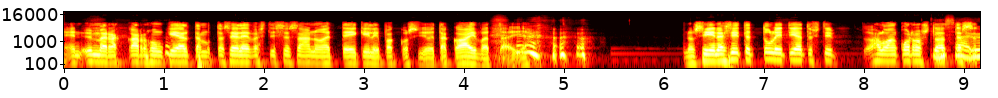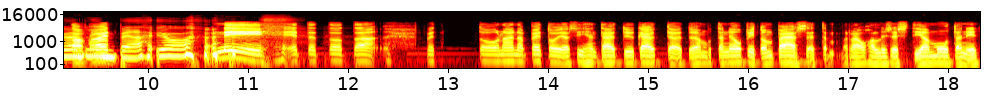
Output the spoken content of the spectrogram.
en ymmärrä karhun kieltä, mutta selvästi se sanoi, että ei kilipakosioita kaivata. Ja... No siinä sitten tuli tietysti haluan korostaa tässä lempeä, joo. Niin, että tota, peto on aina peto ja siihen täytyy käyttäytyä, mutta ne opit on päässä, että rauhallisesti ja muuta, niin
